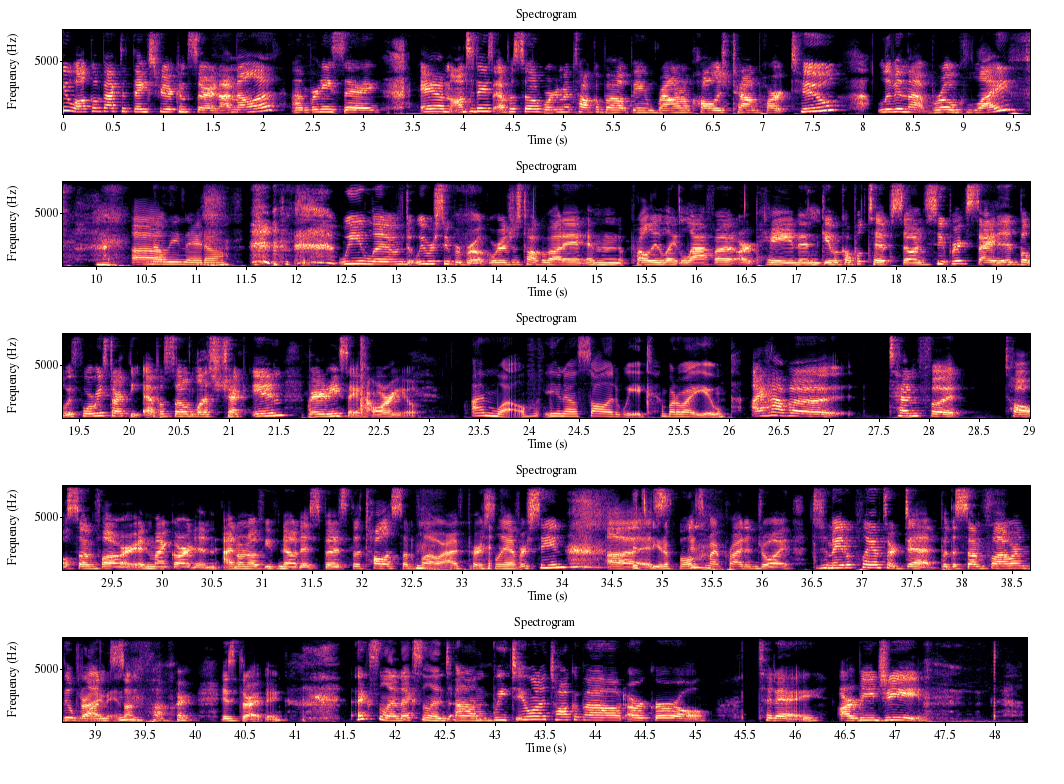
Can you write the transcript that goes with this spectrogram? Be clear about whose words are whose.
Speaker 1: everybody. Welcome back to Thanks for Your Concern. I'm Ella.
Speaker 2: I'm Bernice.
Speaker 1: And on today's episode, we're going to talk about being brown in a college town part two, living that broke life.
Speaker 2: Um, no dinero.
Speaker 1: we lived, we were super broke. We're going to just talk about it and probably like laugh at our pain and give a couple tips. So I'm super excited. But before we start the episode, let's check in. Bernice, how are you?
Speaker 2: I'm well. You know, solid week. What about you?
Speaker 1: I have a 10 foot tall sunflower in my garden. I don't know if you've noticed, but it's the tallest sunflower I've personally ever seen.
Speaker 2: Uh, it's, it's, beautiful.
Speaker 1: It's my pride and joy. The tomato plants are dead, but the sunflower, the thriving. one sunflower, is thriving.
Speaker 2: Excellent, excellent. Um, we do want to talk about our girl today.
Speaker 1: RBG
